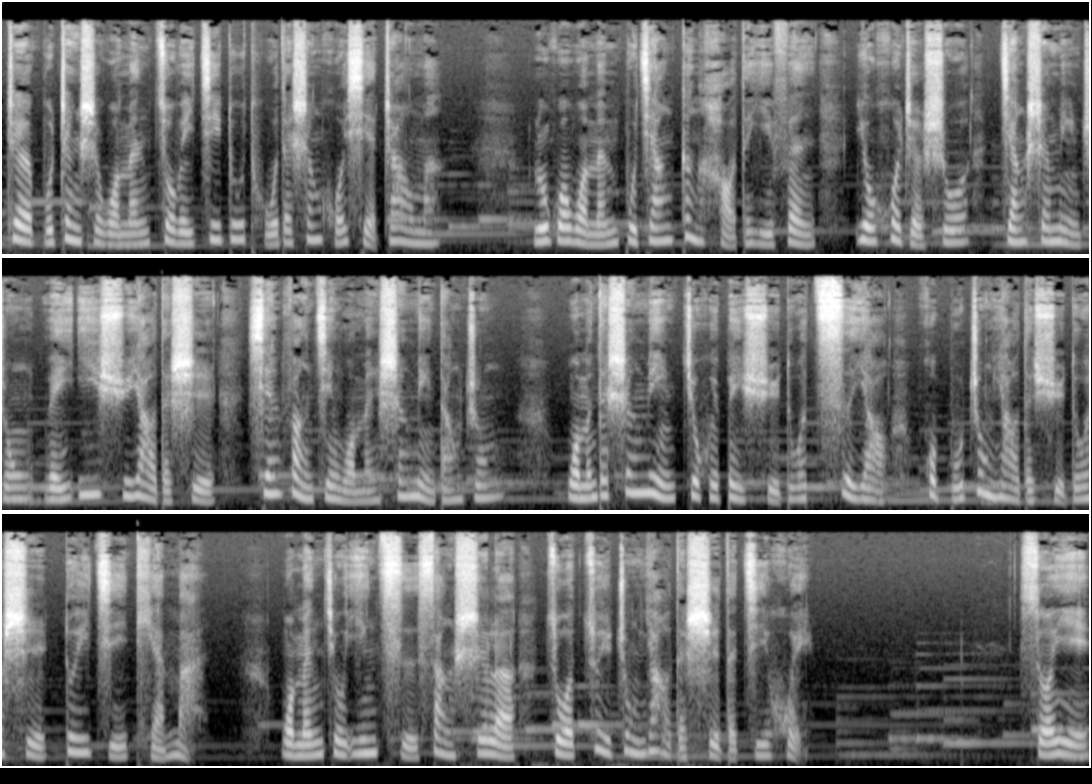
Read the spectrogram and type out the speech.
这不正是我们作为基督徒的生活写照吗？如果我们不将更好的一份，又或者说将生命中唯一需要的事先放进我们生命当中，我们的生命就会被许多次要或不重要的许多事堆积填满，我们就因此丧失了做最重要的事的机会。所以，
